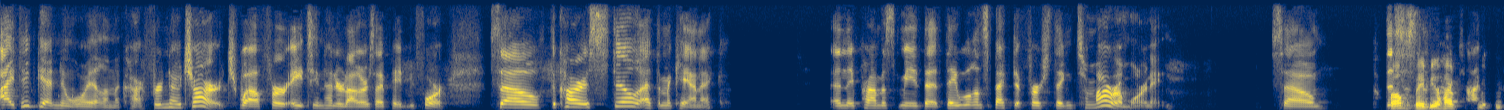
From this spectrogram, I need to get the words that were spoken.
I did get new oil in the car for no charge. Well, for eighteen hundred dollars I paid before. So the car is still at the mechanic, and they promised me that they will inspect it first thing tomorrow morning. So well, maybe you'll have time.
